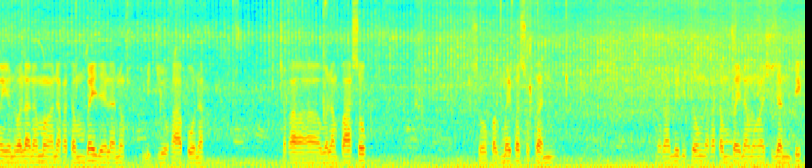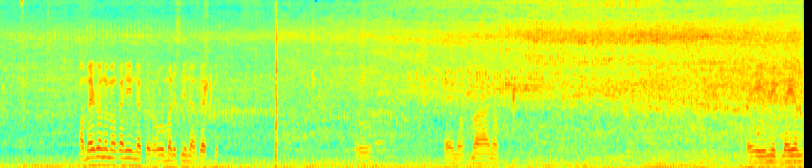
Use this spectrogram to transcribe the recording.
ngayon wala nang mga nakatambay dahil ano medyo hapo na. Tsaka walang pasok. So pag may pasukan marami ditong nakatambay ng mga estudyante. Ah, mayroon naman kanina pero umalis din agad. So, ayun o, maano. Tahimik na yun.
